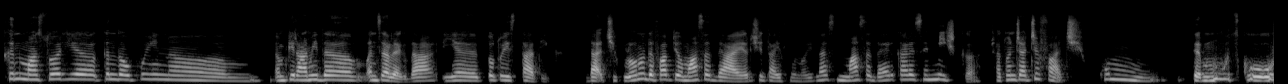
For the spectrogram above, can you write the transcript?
când măsori, uh, când o pui în, uh, în piramidă, înțeleg, da? E, totul e static. Dar ciclonul, de fapt, e o masă de aer și taifunurile sunt masă de aer care se mișcă. Și atunci ce faci? Cum te muți cu,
